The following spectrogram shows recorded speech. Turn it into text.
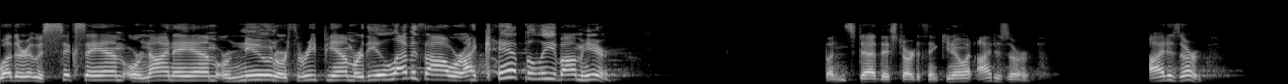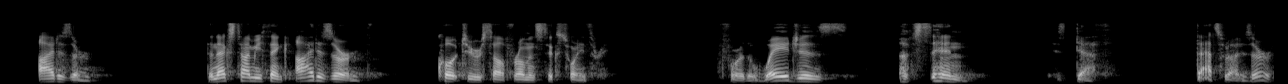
Whether it was 6 a.m. or 9 a.m. or noon or 3 p.m. or the 11th hour, I can't believe I'm here. But instead, they started to think, you know what? I deserve. I deserve. I deserve. The next time you think, I deserve, quote to yourself Romans 6:23. For the wages of sin is death. That's what I deserve.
